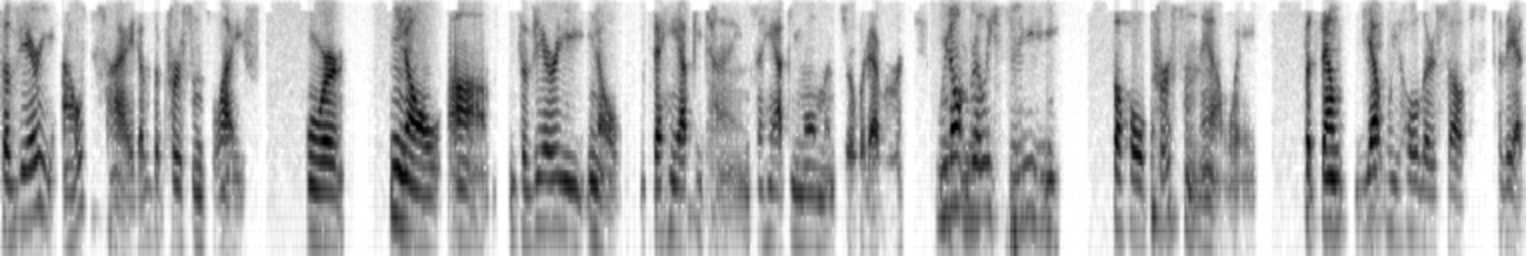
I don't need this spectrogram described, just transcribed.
the very outside of the person's life or you know um the very you know the happy times the happy moments or whatever we don't Mhm. really see the whole person that way but then yet we hold ourselves to that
